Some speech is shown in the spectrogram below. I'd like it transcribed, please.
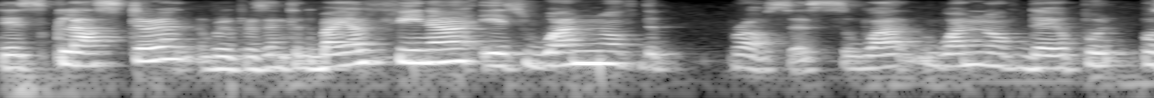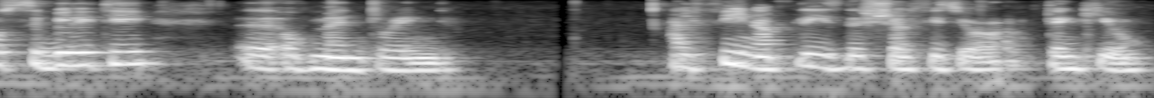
this cluster represented by Alfina is one of the process, one, one of the possibility uh, of mentoring. Alfina, please, the shelf is yours. Thank you.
